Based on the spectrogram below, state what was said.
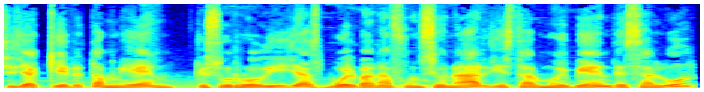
si ella quiere también que sus rodillas vuelvan a funcionar y estar muy bien de salud,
